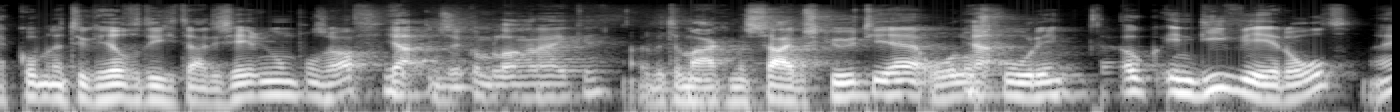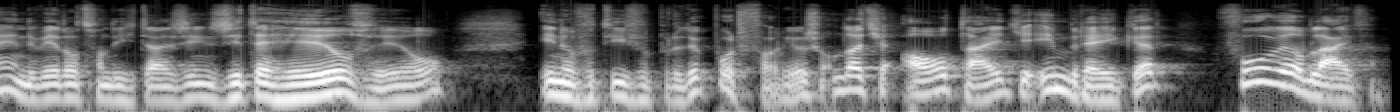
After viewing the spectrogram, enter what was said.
Er komt natuurlijk heel veel digitalisering op ons af. Ja, dat is ook een belangrijke. We hebben te maken met cybersecurity, hè, oorlogsvoering. Ook in die wereld, hè, in de wereld van digitalisering, zitten heel veel innovatieve productportfolio's. Omdat je altijd je inbreker voor wil blijven.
